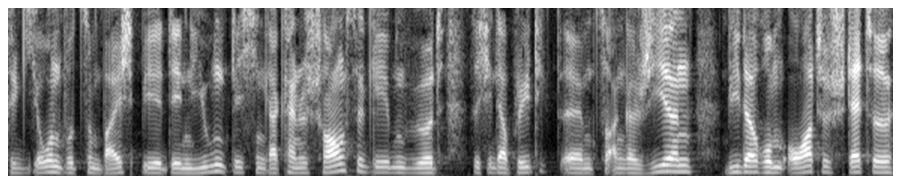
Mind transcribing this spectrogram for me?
Regionen, wo zum Beispiel den Jugendlichen gar keine Chance geben wird, sich in der Politik äh, zu engagieren. Wiederum Orte, Städte,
